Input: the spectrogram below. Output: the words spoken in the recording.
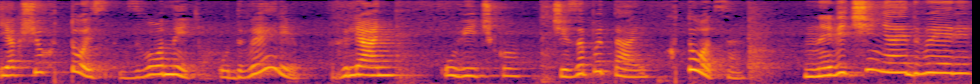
Якщо хтось дзвонить у двері, глянь у вічко чи запитай, хто це? Не відчиняй двері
